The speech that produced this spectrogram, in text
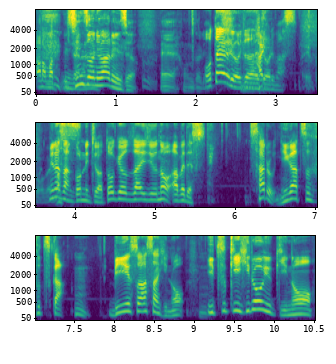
あらま」ね。心臓に悪いんですよ。ええ本当に。お便りをいただいております,、はい。皆さんこんにちは。東京在住の阿部です。去る2月2日、BS 朝日の五木ひろゆきの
